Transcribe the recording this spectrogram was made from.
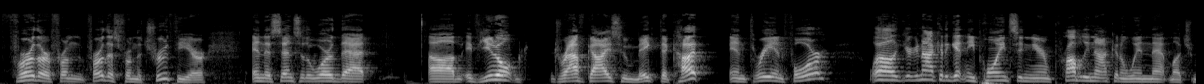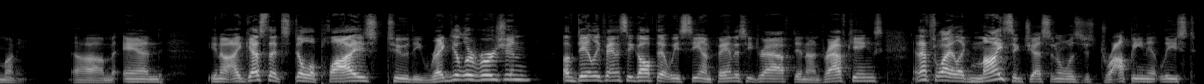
further from furthest from the truth here in the sense of the word that um, if you don't draft guys who make the cut in three and four, well, you're not going to get any points and you're probably not going to win that much money. Um, and, you know, I guess that still applies to the regular version of daily fantasy golf that we see on fantasy draft and on DraftKings. And that's why, like, my suggestion was just dropping at least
